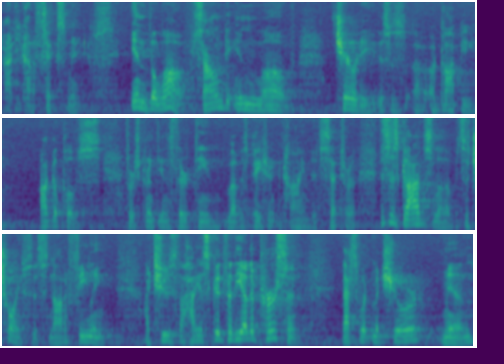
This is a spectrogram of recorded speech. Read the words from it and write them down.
God, you got to fix me. In the love, sound in love. Charity, this is uh, agape, agapos. 1 Corinthians 13, love is patient and kind, etc. This is God's love. It's a choice, it's not a feeling. I choose the highest good for the other person. That's what mature men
